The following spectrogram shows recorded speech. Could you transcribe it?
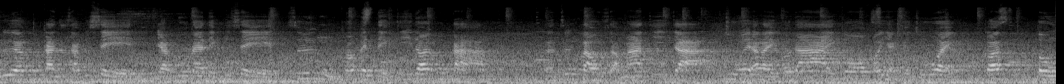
เรื่องการศึกษาพิเศษ อยากดูแลเด็กพิเศษ ซึ่งเขาเป็นเด็กที่ด้อยโอกาสซึ่งเราสามารถที่จะช่วยอะไรก็ได้ ก็ก็อยากจะช่วย ก็ตรง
